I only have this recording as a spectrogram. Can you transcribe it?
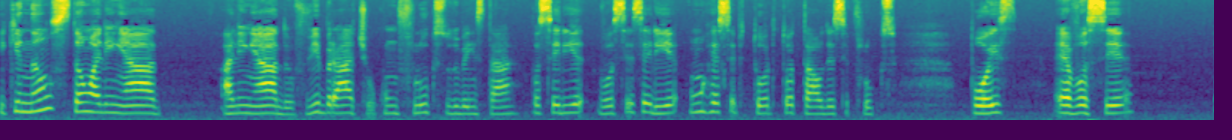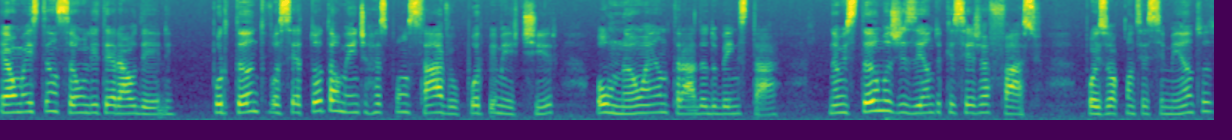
e que não estão alinhado, alinhado vibrátil com o fluxo do bem-estar, você seria, você seria um receptor total desse fluxo, pois é você é uma extensão literal dele. Portanto, você é totalmente responsável por permitir ou não a entrada do bem-estar. Não estamos dizendo que seja fácil, pois o acontecimento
